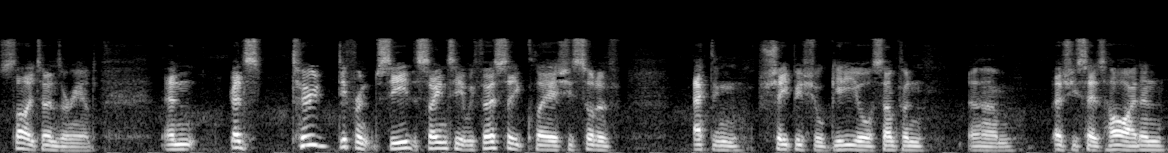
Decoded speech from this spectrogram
slowly turns around. And it's two different scenes here. We first see Claire; she's sort of acting sheepish or giddy or something um, as she says hi. And then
